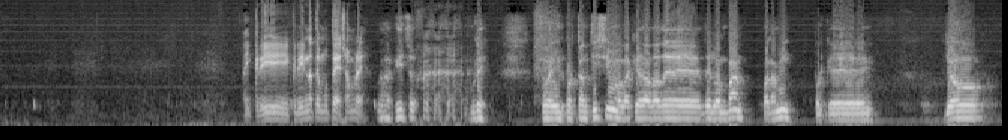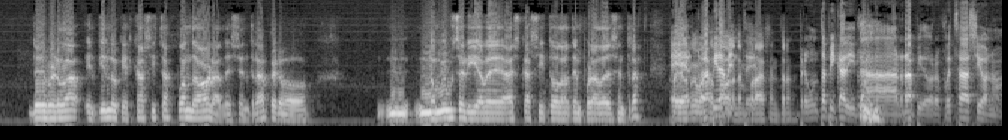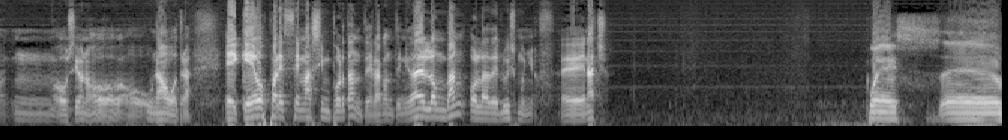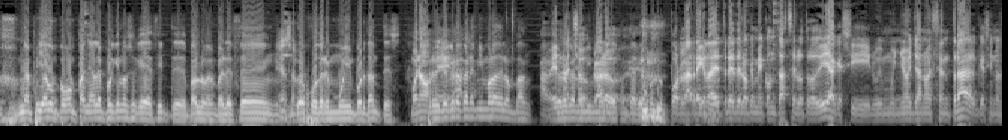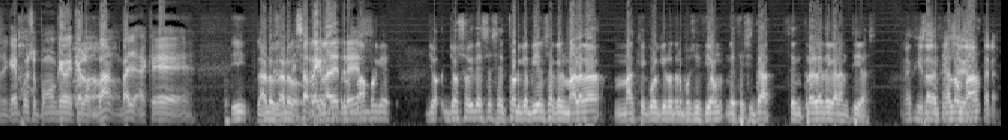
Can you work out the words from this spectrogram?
Ay, Chris, Chris, no te mutees, hombre. Pues aquí, hombre, pues importantísimo la quedada de, de Lombán para mí, porque yo de verdad entiendo que casi está jugando ahora de central, pero no me gustaría ver a casi toda la temporada de central. Eh, la rápidamente, temporada de central. pregunta picadita, rápido, respuesta sí o no, mm, o sí o no, o, o una u otra. Eh, ¿Qué os parece más importante, la continuidad de Lombán o la de Luis Muñoz? Eh, Nacho. Pues eh, me has pillado un poco en pañales porque no sé qué decirte, Pablo. Me parecen Piénsalo. dos jugadores muy importantes. Bueno, pero yo eh, creo a- que ahora mismo la de Lombán. A ver, Nacho, claro, eh, por- la regla de tres de lo que me contaste el otro día, que si Luis Muñoz ya no es central, que si no sé qué, pues supongo que, que Lombán, vaya, es que... Sí, claro, claro. Esa regla de tres. Lombán porque yo, yo soy de ese sector que piensa que el Málaga, más que cualquier otra posición, necesita centrales de garantías. Necesita defensa y Lombán, delantera.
